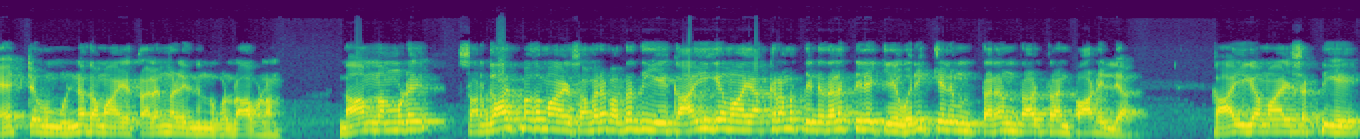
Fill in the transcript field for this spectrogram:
ഏറ്റവും ഉന്നതമായ തലങ്ങളിൽ നിന്നുകൊണ്ടാവണം. നാം നമ്മുടെ സർഗാത്മകമായ സമര പദ്ധതിയെ കായികമായ അക്രമത്തിന്റെ തലത്തിലേക്ക് ഒരിക്കലും തരം താഴ്ത്താൻ പാടില്ല. കായികമായ ശക്തിയെ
